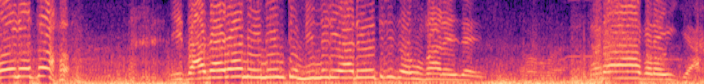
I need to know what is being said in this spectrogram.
એવડે તો એ દાદા રહ્યા ને એને એમ તો મીંદડી હારે ઉતરી જાય ઊભા રહી જાય. ખરાબ રહી ગયા.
